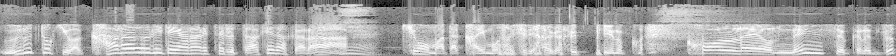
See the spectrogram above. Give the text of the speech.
売るときは空売りでやられてるだけだから、えー今日また買い戻しで上がるっていうの、これを年初からずっ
